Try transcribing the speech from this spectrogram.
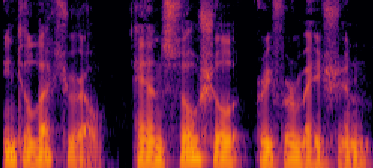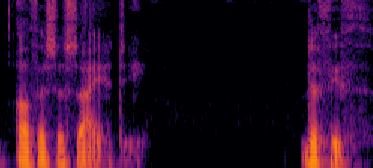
intellectual, and social reformation of a society. The fifth,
